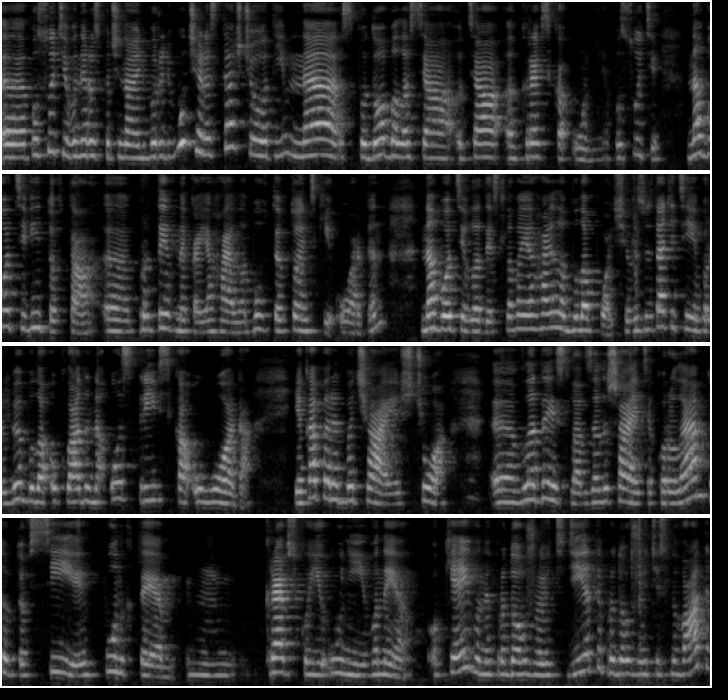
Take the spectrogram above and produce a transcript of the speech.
Е, по суті, вони розпочинають боротьбу через те, що от їм не сподобалася оця е, Кревська унія. По суті, на боці Вітовта, е, противника Ягайла, був Тевтонський орден, на боці Владислава Ягайла була Польща. В результаті цієї боротьби була укладена Острівська угода, яка передбачає, що Владислав залишається королем, тобто всі пункти. Кревської унії вони окей, вони продовжують діяти, продовжують існувати,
